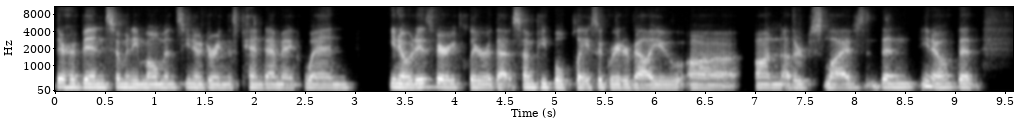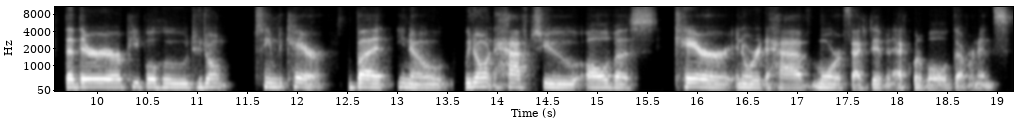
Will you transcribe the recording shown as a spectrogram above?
there have been so many moments, you know, during this pandemic when you know, it is very clear that some people place a greater value uh, on others' lives than you know that that there are people who who don't seem to care. But you know, we don't have to all of us care in order to have more effective and equitable governance,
